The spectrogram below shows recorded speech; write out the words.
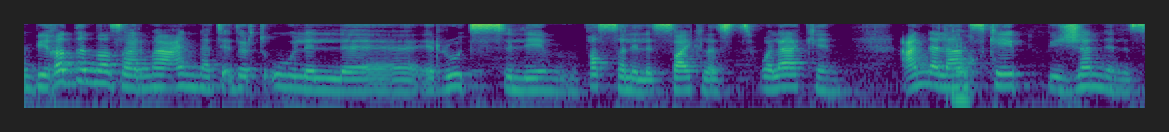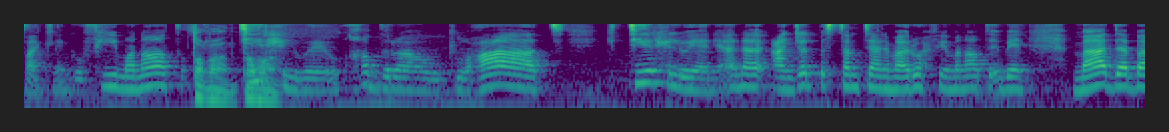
بغض النظر ما عندنا تقدر تقول ال- ال routes اللي مفصلة لل cyclist ولكن عندنا landscape بجنن لل cycling وفي مناطق طبعاً، كتير طبعاً. حلوة وخضرة وطلوعات كتير حلوة يعني أنا عن جد بستمتع لما أروح في مناطق بين مادبة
